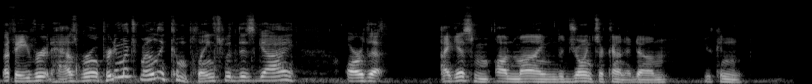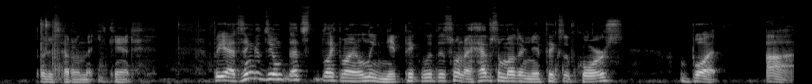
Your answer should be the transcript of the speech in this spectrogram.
But favorite Hasbro, pretty much my only complaints with this guy are that I guess on mine the joints are kind of dumb. You can put his head on that, you can't. But yeah, I think that's, that's like my only nitpick with this one. I have some other nitpicks, of course, but uh,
